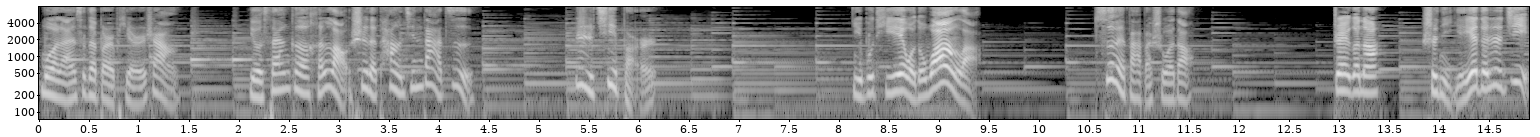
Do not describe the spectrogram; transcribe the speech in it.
墨蓝色的本皮儿上有三个很老式的烫金大字“日记本儿”。你不提我都忘了。刺猬爸爸说道：“这个呢，是你爷爷的日记，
